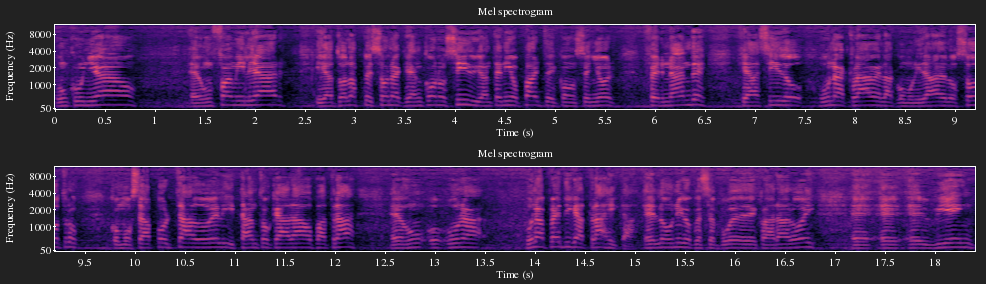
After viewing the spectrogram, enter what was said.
un cuñado, eh, un familiar y a todas las personas que han conocido y han tenido parte con el señor Fernández, que ha sido una clave en la comunidad de los otros, como se ha portado él y tanto que ha dado para atrás, es una, una pérdida trágica, es lo único que se puede declarar hoy, eh, eh, bien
